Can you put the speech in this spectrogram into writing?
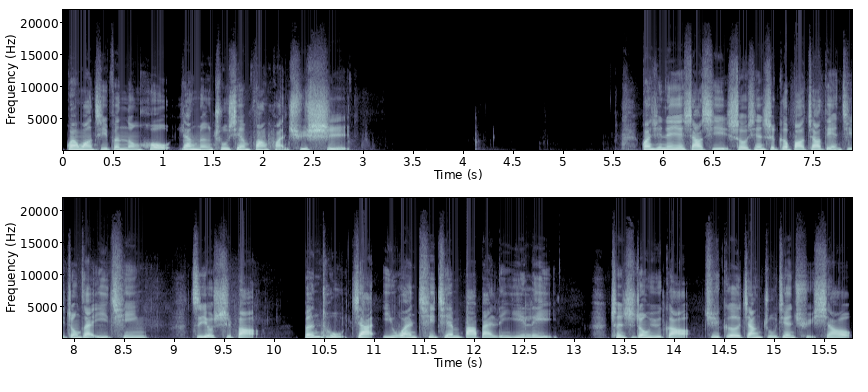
观望气氛浓厚，量能出现放缓趋势。关心内页消息，首先是各报焦点集中在疫情。自由时报本土加一万七千八百零一例，陈时中预告居隔将逐渐取消。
